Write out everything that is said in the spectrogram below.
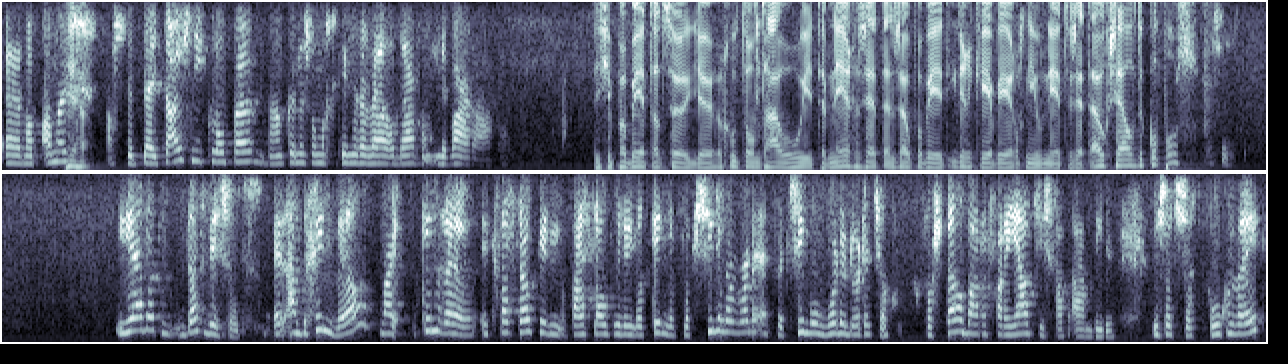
Eh, want anders, Ja. als de details niet kloppen, dan kunnen sommige kinderen wel daarvan in de war raken. Dus je probeert dat ze je goed te onthouden hoe je het hebt neergezet. En zo probeer je het iedere keer weer opnieuw neer te zetten. Ook zelf de koppels? Ja, dat, dat wisselt. En aan het begin wel, maar kinderen, ik geloof er ook in, wij geloven erin dat kinderen flexibeler worden en flexibel worden doordat je ook voorspelbare variaties gaat aanbieden. Dus dat je zegt, volgende week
